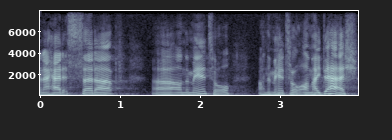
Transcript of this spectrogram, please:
and I had it set up uh, on the mantle, on the mantle, on my dash.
